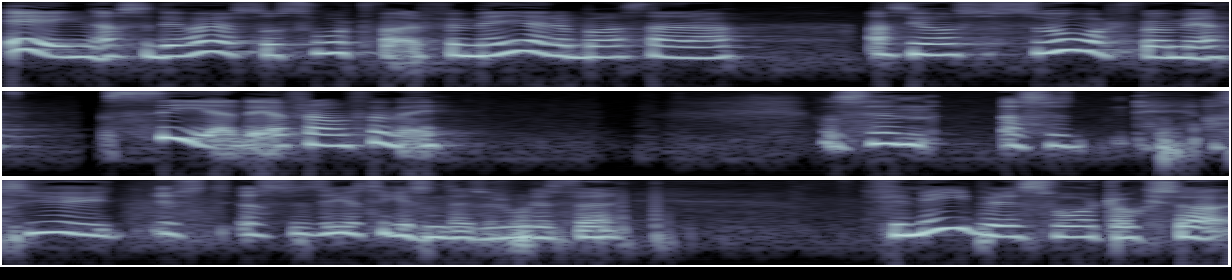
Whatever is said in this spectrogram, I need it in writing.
äng. Alltså det har jag så svårt för. För mig är det bara så här, alltså jag har så svårt för mig att se det framför mig. Och sen, alltså, alltså, jag, just, alltså jag tycker sånt där är så roligt för för mig blir det svårt också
